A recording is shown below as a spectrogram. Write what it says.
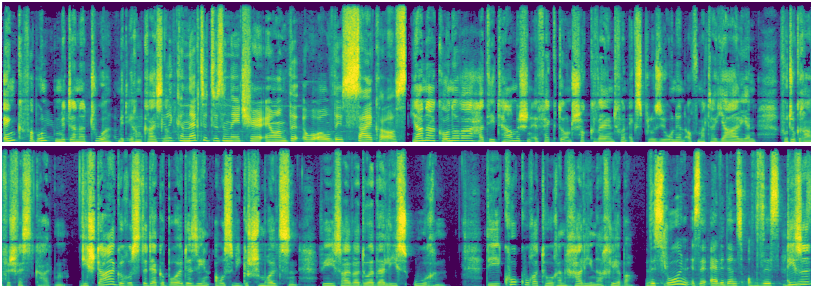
eng verbunden mit der Natur, mit ihrem Kreislauf. Jana Konova hat die thermischen Effekte und Schockwellen von Explosionen auf Materialien fotografisch festgehalten. Die Stahlgerüste der Gebäude sehen aus wie geschmolzen, wie Salvador Dalis Uhren. Die Co-Kuratorin Khalina Chleber. Diese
